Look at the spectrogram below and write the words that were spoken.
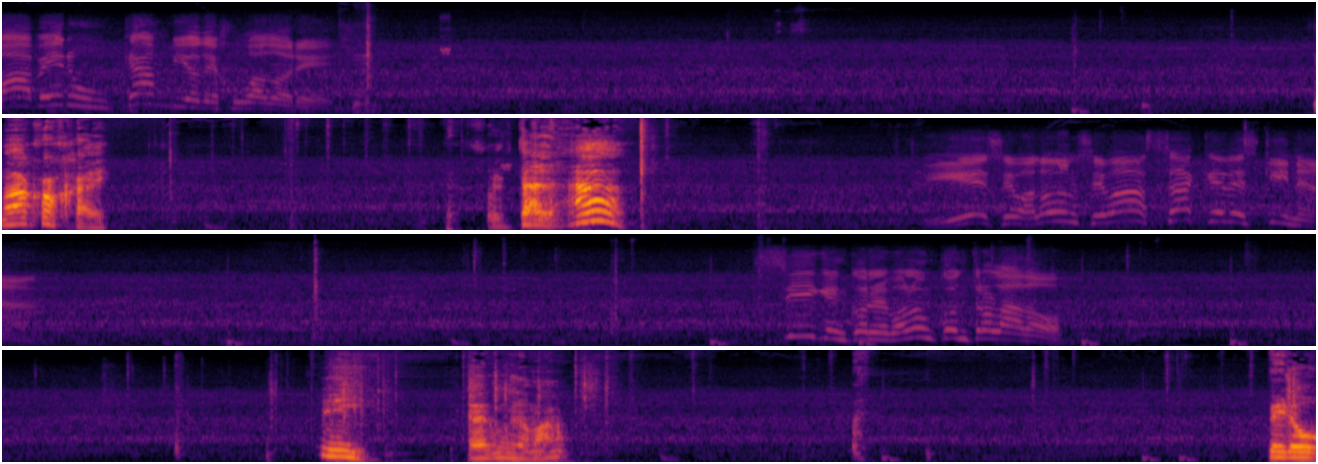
Va a haber un cambio de jugadores. No cojáis. ¡Suéltala! Y ese balón se va a saque de esquina. Siguen con el balón controlado. ¡Y! Cago en la mano. Pero,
